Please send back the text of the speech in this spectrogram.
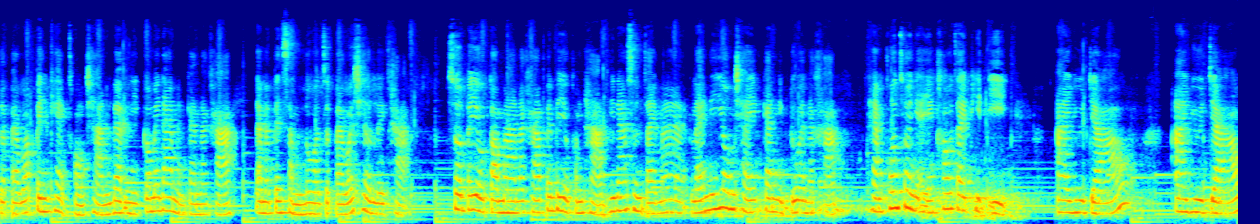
จะแปลว่าเป็นแขกของฉันแบบนี้ก็ไม่ได้เหมือนกันนะคะ แต่มันเป็นสำนวนจะแปลว่าเชิญเลยค่ะ ส่วนประโยคต่อมานะคะ เป็นประโยคคำถามที่น่าสนใจมาก และนิยมใช้กันอีกด้วยนะคะ แถมคนส่วนใหญ่ยังเข้าใจผิดอีก Are you down Are you down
